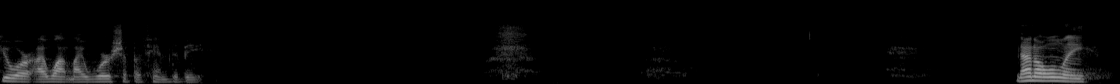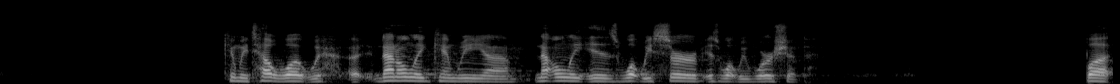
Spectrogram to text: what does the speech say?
pure I want my worship of Him to be. Not only can we tell what we, uh, not only can we, uh, not only is what we serve is what we worship, but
